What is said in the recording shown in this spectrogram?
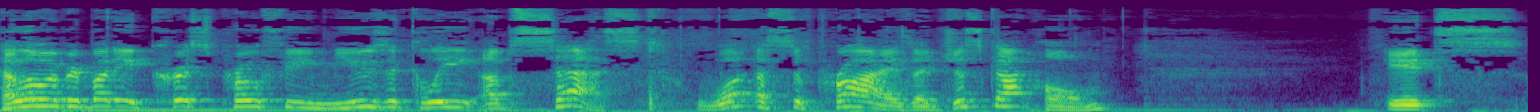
Hello everybody, Chris Propfe, Musically Obsessed. What a surprise, I just got home. It's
